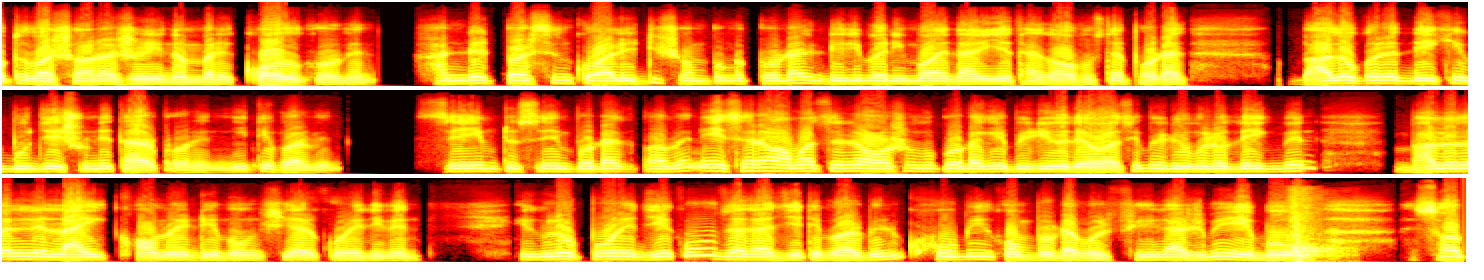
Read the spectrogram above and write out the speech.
অথবা সরাসরি নাম্বারে কল করবেন। হান্ড্রেড পার্সেন্ট কোয়ালিটি সম্পূর্ণ প্রোডাক্ট, ডেলিভারি বয় দাঁড়িয়ে থাকা অবস্থায় প্রোডাক্ট ভালো করে দেখে বুঝে শুনে তারপরে নিতে পারবেন। সেম টু সেম প্রোডাক্ট পাবেন। এছাড়াও আমার চ্যানেলে অসংখ্য প্রোডাক্টের ভিডিও দেওয়া আছে। ভিডিওগুলো দেখবেন। ভালো লাগলে লাইক, কমেন্ট এবং শেয়ার করে দিবেন। এগুলো পরে যে কোনো জায়গায় যেতে পারবেন। খুবই কমফোর্টেবল ফিল আসবে এবং সব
